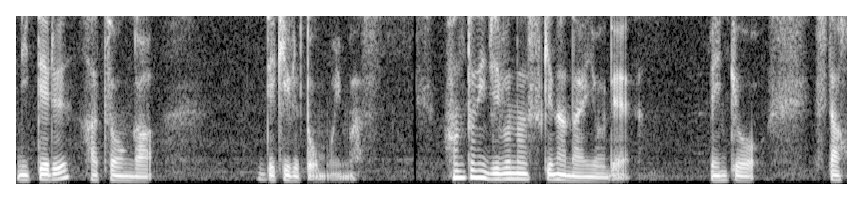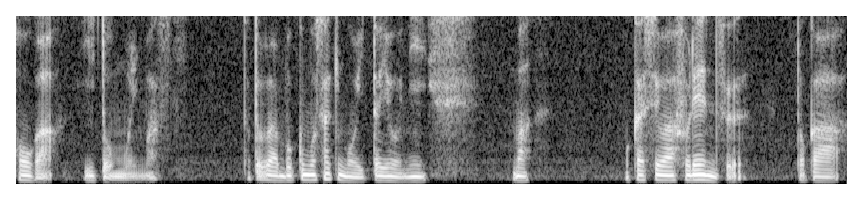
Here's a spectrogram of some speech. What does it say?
似てる発音ができると思います。本当に自分の好きな内容で勉強した方がいいと思います。例えば僕もさっきも言ったようにまあ昔はフレンズとか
